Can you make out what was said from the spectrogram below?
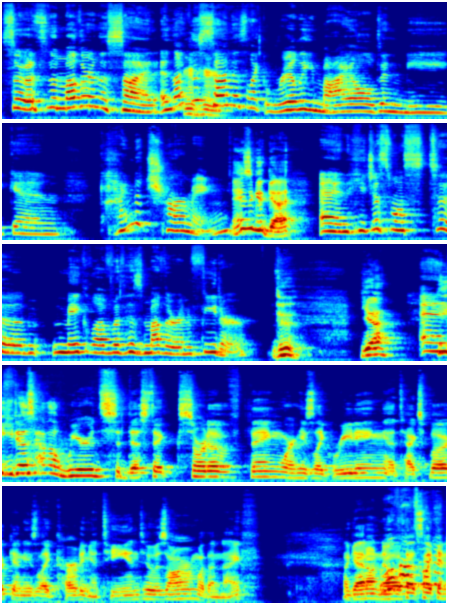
so it's the mother and the son and like the Mhm. son is like really mild and meek and kind of charming He's a good guy. and he just wants to make love with his mother and feed her yeah, and he, he does have a weird sadistic sort of thing where he's like reading a textbook and he's like carving a T into his arm with a knife. Like, I don't know Well, if that's that's like what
